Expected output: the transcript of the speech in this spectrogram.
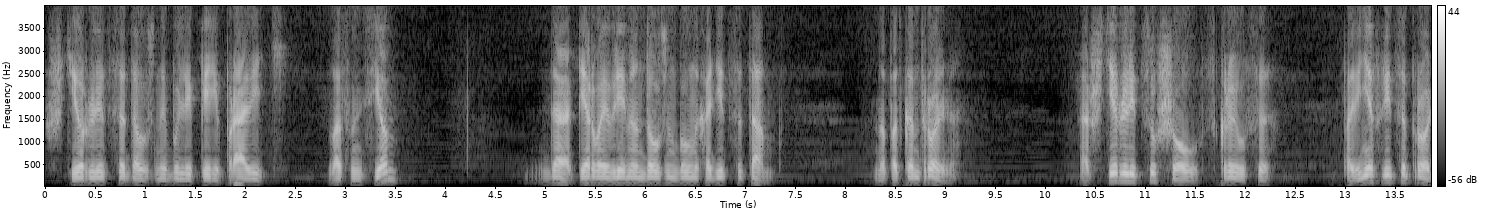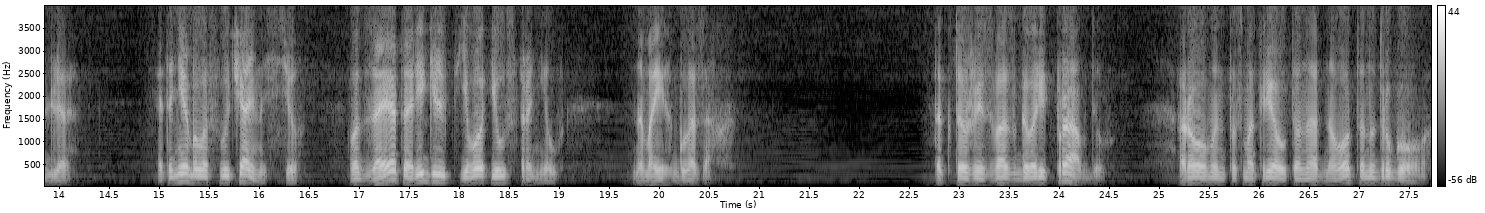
Штирлица должны были переправить в Асунсьон? Да, первое время он должен был находиться там, но подконтрольно. А Штирлиц ушел, скрылся, по вине фрица Продля. Это не было случайностью. Вот за это Ригельд его и устранил на моих глазах. «Так кто же из вас говорит правду?» Роуман посмотрел то на одного, то на другого.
